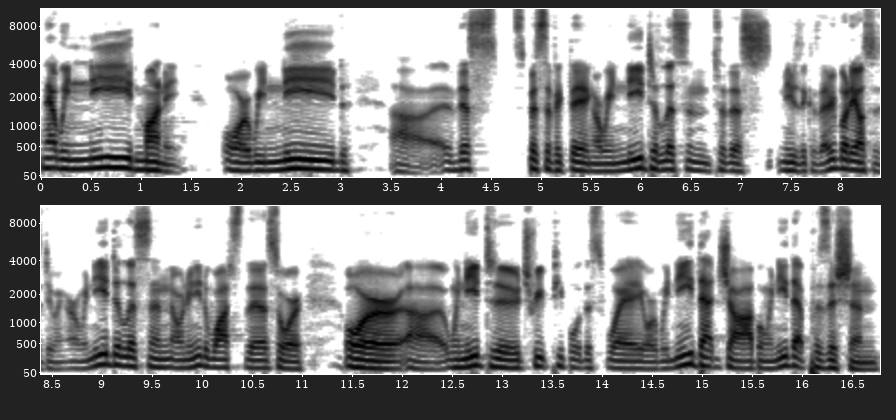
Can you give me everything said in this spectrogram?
that we need money, or we need uh, this specific thing, or we need to listen to this music because everybody else is doing, or we need to listen, or we need to watch this, or or uh, we need to treat people this way, or we need that job, or we need that position.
